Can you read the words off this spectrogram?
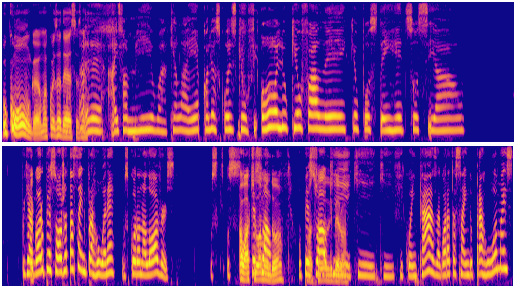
o conga, uma coisa dessas, né? É, aí você fala, meu, aquela época, olha as coisas que eu fiz, olha o que eu falei, que eu postei em rede social. Porque É- agora o pessoal já tá saindo pra rua, né? Os Corona Lovers. Os, os, Ah, o Atila pessoal, mandou. O pessoal liberou. que, que, que ficou em casa agora tá saindo pra rua, mas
